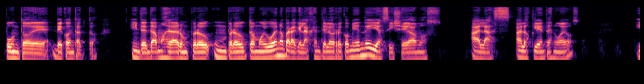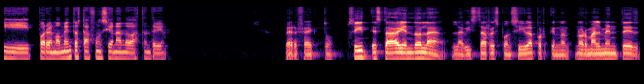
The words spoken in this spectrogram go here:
punto de, contacto. Intentamos dar un, producto muy bueno para que la gente lo recomiende y así llegamos a, las, a los clientes nuevos. Y por el momento está funcionando bastante bien. Perfecto. Sí, estaba viendo la, vista responsiva porque normalmente,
